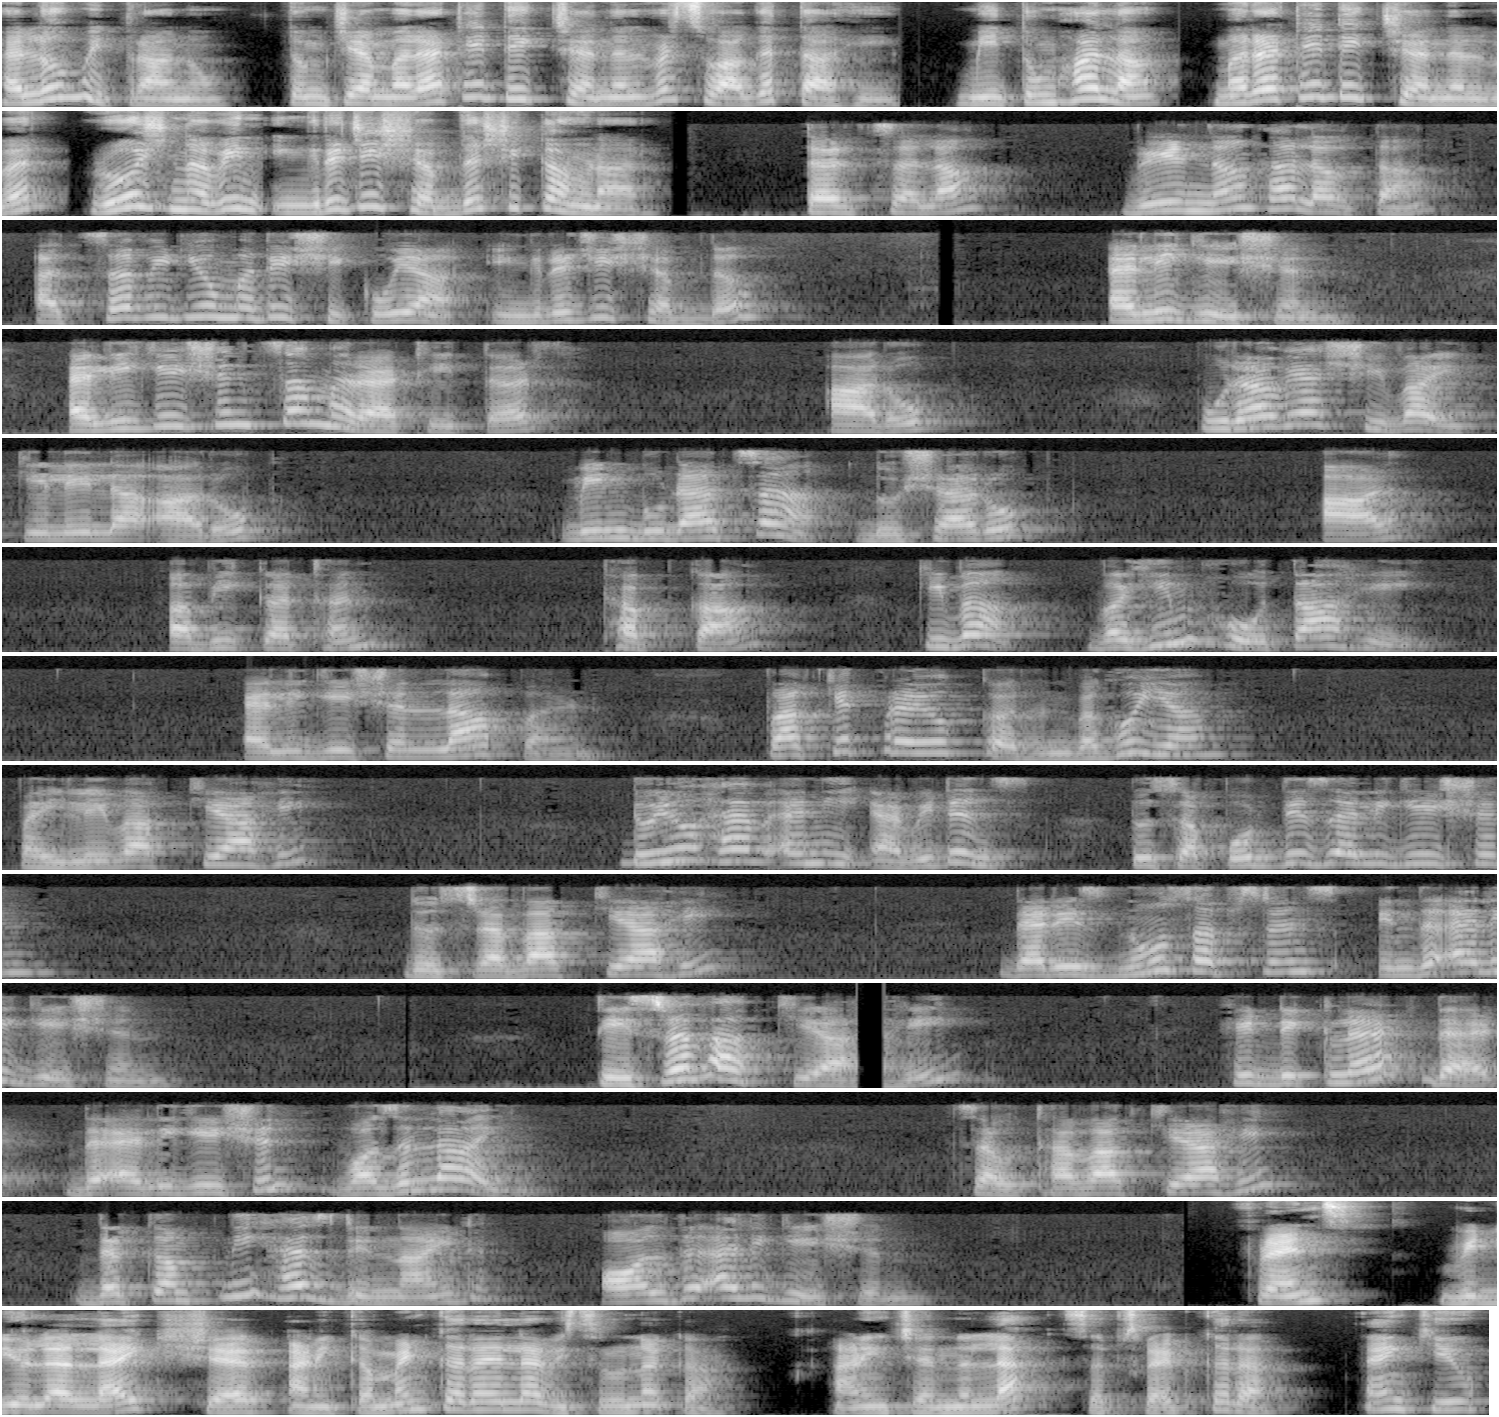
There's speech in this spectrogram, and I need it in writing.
Hello मित्रांनो तुमच्या मराठी दिग चॅनलवर स्वागत आहे. मी तुम्हाला मराठी दिग चॅनलवर रोज नवीन इंग्रजी शब्द शिकवणार. तर चला वेळ न घालवता आजचा व्हिडिओमध्ये शिकूया इंग्रजी शब्द. ॲलिगेशन ॲलिगेशनचा मराठीत अर्थ आरोप. पुराव्याशिवाय केलेला आरोप. बिनबुडाचा दोषारोप. आळ. अभिकथन. ठपका किंवा वहीम होत आहे ॲलिगेशनला आपण वाक्यात प्रयोग करून बघूया. पहिले वाक्य आहे do you have any evidence to support this allegation दुसरा वाक्य आहे there is no substance in the allegation तिसरं वाक्य आहे, he declared that the allegation was a lie. चौथा वाक्य आहे. The company has denied all the allegation friends व्हिडिओला लाईक शेअर आणि कमेंट करायला विसरू नका. आणि चॅनलला सबस्क्राईब करा. थँक्यू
